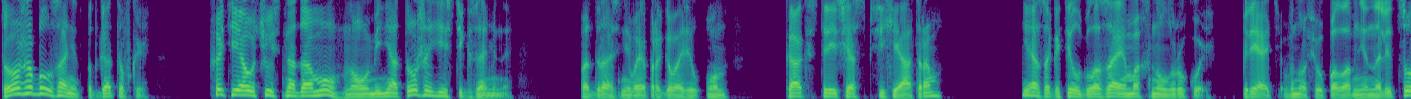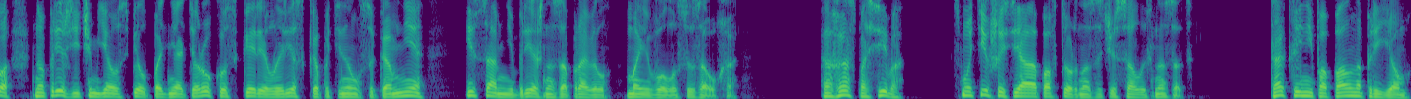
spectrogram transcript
«Тоже был занят подготовкой. Хоть я учусь на дому, но у меня тоже есть экзамены», — подразнивая проговорил он. «Как встреча с психиатром?» Я закатил глаза и махнул рукой. Прядь вновь упала мне на лицо, но прежде чем я успел поднять руку, Скэрилл резко потянулся ко мне и сам небрежно заправил мои волосы за ухо. «Ага, спасибо». Смутившись, я повторно зачесал их назад. Так и не попал на прием.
